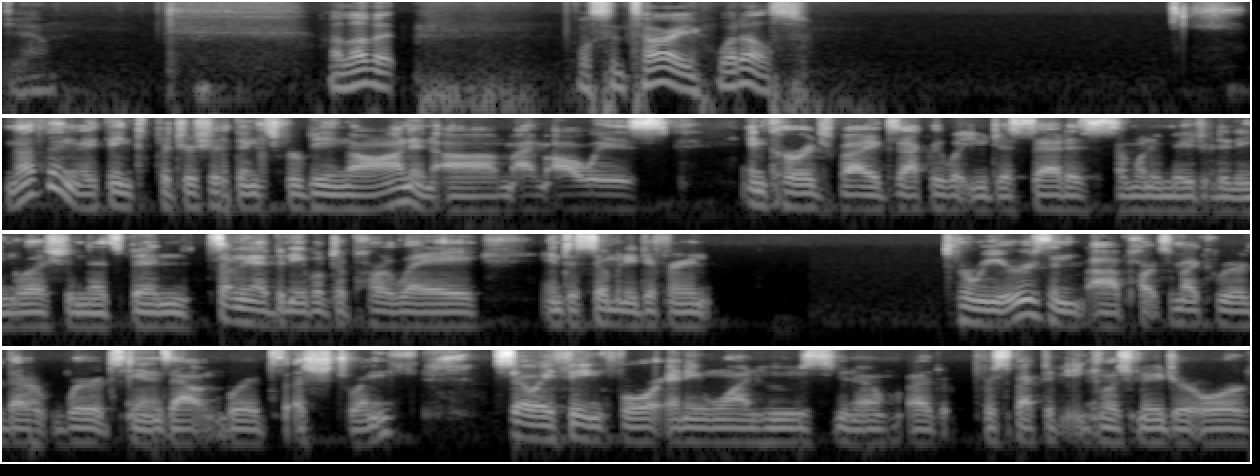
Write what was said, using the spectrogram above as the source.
Yeah, I love it. Well, Centauri, what else? Nothing. I think Patricia, thanks for being on, and um, I'm always encouraged by exactly what you just said as someone who majored in English, and it's been something I've been able to parlay into so many different careers and uh, parts of my career that are where it stands out and where it's a strength. So I think for anyone who's you know a prospective English major or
